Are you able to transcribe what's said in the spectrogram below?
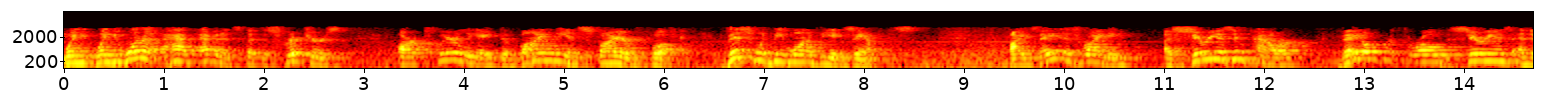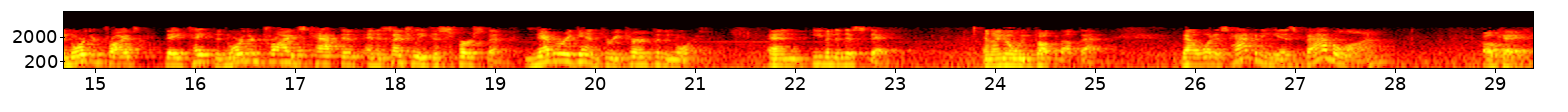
When, when you want to have evidence that the scriptures are clearly a divinely inspired book, this would be one of the examples. Isaiah is writing, Assyria is in power. They overthrow the Syrians and the northern tribes. They take the northern tribes captive and essentially disperse them, never again to return to the north, and even to this day. And I know we've talked about that. Now, what is happening is Babylon, okay,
